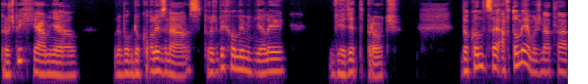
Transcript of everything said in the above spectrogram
proč bych já měl, nebo kdokoliv z nás, proč bychom mi měli vědět proč? Dokonce, a v tom je možná ta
